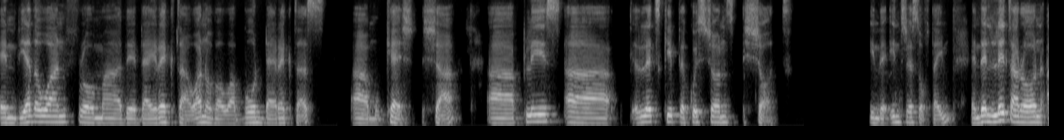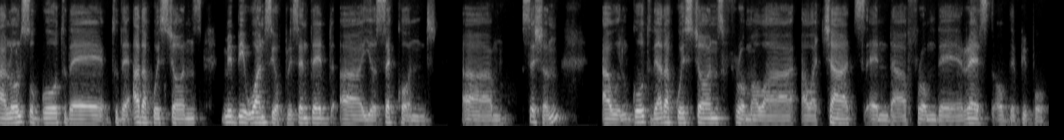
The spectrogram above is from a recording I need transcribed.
and the other one from uh, the director, one of our board directors, uh, Mukesh Shah. Uh, please, uh, let's keep the questions short in the interest of time. And then later on, I'll also go to the to the other questions, maybe once you've presented uh, your second um, session, I will go to the other questions from our, our chats and uh, from the rest of the people.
